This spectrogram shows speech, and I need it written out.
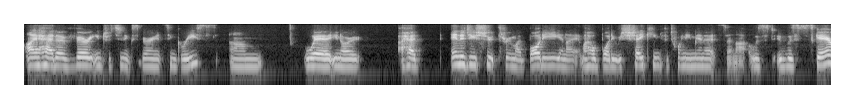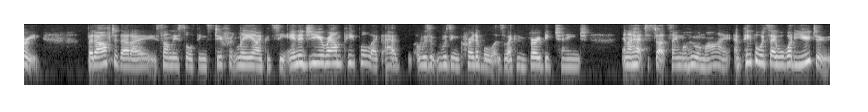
I had a very interesting experience in greece um, where you know i had energy shoot through my body and I, my whole body was shaking for 20 minutes and I was it was scary. But after that I suddenly saw things differently. I could see energy around people. Like I had it was it was incredible. It was like a very big change and I had to start saying well who am I and people would say well what do you do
